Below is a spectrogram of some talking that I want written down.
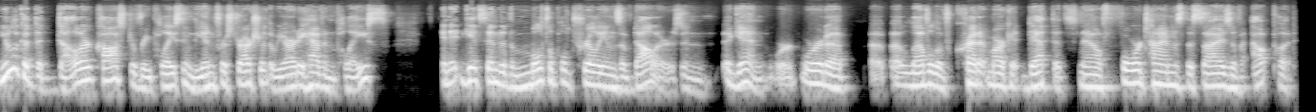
You look at the dollar cost of replacing the infrastructure that we already have in place, and it gets into the multiple trillions of dollars. And again, we're, we're at a, a level of credit market debt that's now four times the size of output.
